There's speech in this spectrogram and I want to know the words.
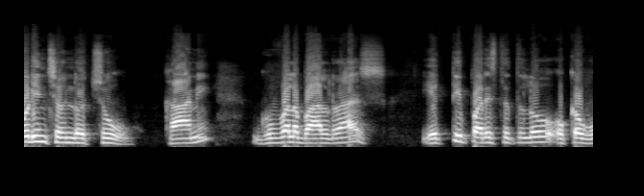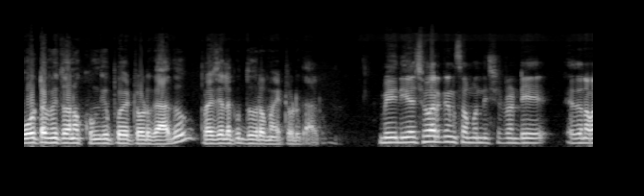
ఓడించి ఉండొచ్చు కానీ గువ్వల బాలరాజ్ ఎట్టి పరిస్థితుల్లో ఒక్క ఓటమితోనో కుంగిపోయేటోడు కాదు ప్రజలకు దూరం అయ్యేటోడు కాదు. మీ నియోజకవర్గానికి సంబంధించినటువంటి ఏదైనా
